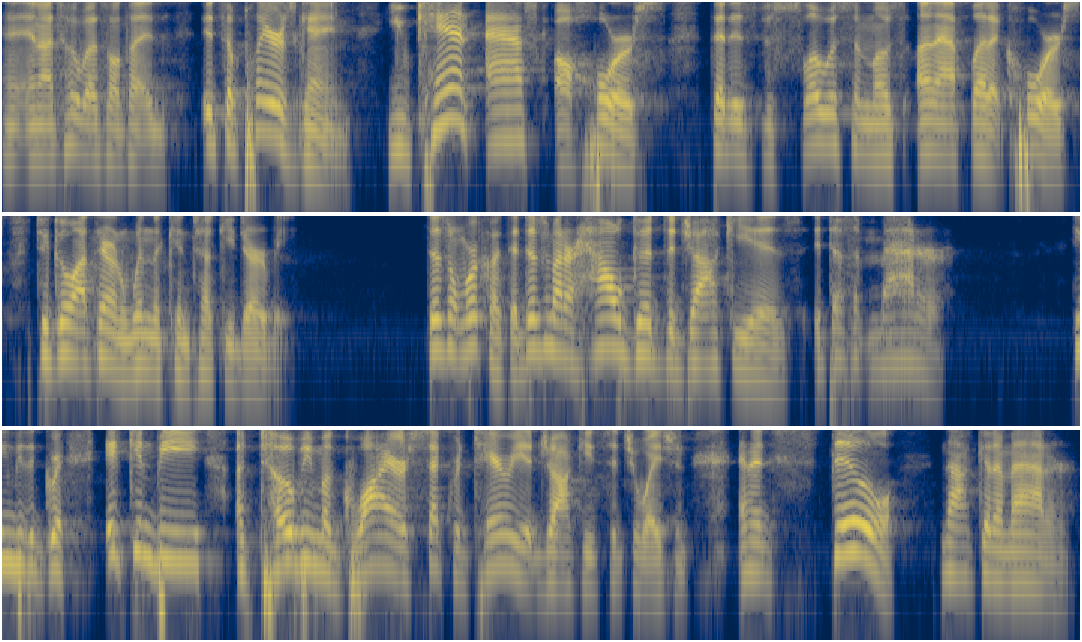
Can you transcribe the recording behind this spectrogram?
and, and I talk about this all the time, it's a player's game. You can't ask a horse that is the slowest and most unathletic horse to go out there and win the Kentucky Derby. Doesn't work like that. Doesn't matter how good the jockey is. It doesn't matter. He can be the great. It can be a Tobey Maguire secretariat jockey situation, and it's still not going to matter.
